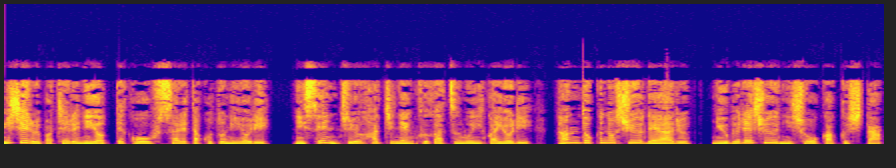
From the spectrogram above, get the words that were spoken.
ミシェル・バチェレによって交付されたことにより、2018年9月6日より単独の州であるニュブレ州に昇格した。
